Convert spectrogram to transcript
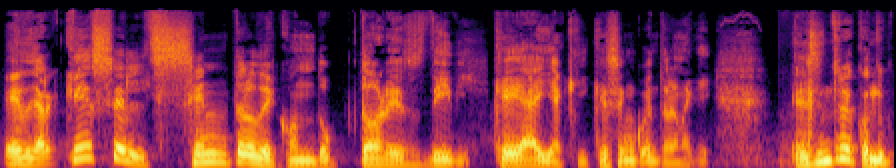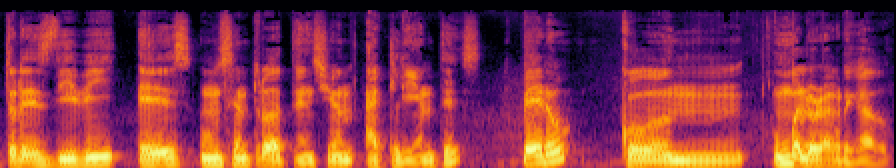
Edgar, ¿qué es el centro de conductores Didi? ¿Qué hay aquí? ¿Qué se encuentran aquí? El centro de conductores Didi es un centro de atención a clientes, pero con un valor agregado.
